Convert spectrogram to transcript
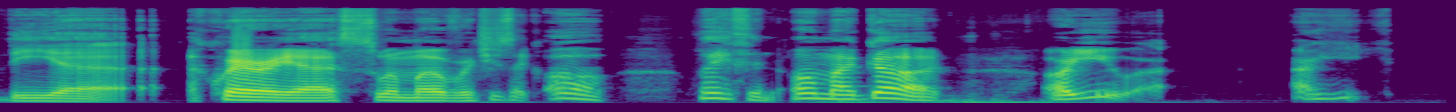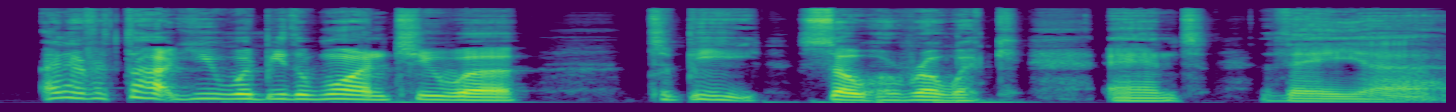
the uh, Aquaria swim over, and she's like, "Oh, Lathan! Oh my God! Are you? Are you? I never thought you would be the one to uh, to be so heroic." And they uh,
